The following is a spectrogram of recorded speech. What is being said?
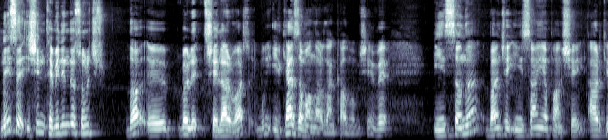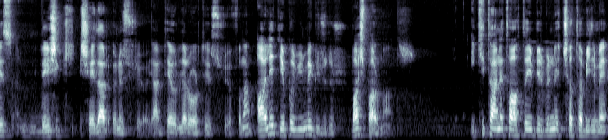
Neyse işin temelinde sonuç da e, böyle şeyler var. Bu ilkel zamanlardan kalma bir şey ve insanı bence insan yapan şey herkes değişik şeyler öne sürüyor. Yani teoriler ortaya sürüyor falan. Alet yapabilme gücüdür. Baş parmağıdır iki tane tahtayı birbirine çatabilme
